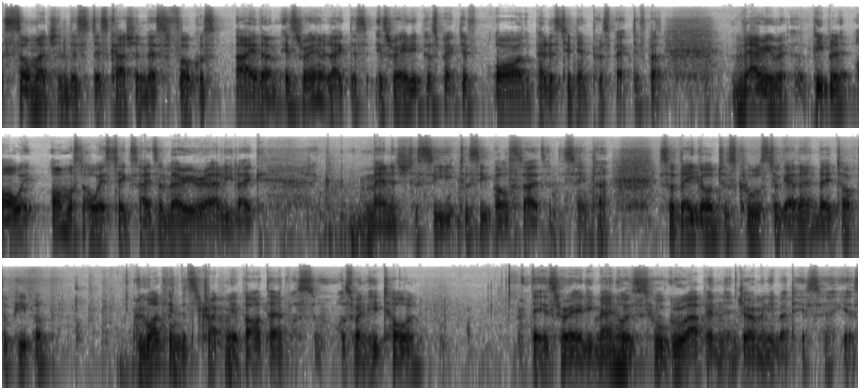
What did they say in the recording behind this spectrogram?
so much in this discussion. There's focus either on Israel, like this Israeli perspective, or the Palestinian perspective. But very people always almost always take sides, and very rarely like manage to see to see both sides at the same time. So they go to schools together and they talk to people. And one thing that struck me about that was was when he told the Israeli man who is who grew up in, in Germany, but he's, uh, he has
